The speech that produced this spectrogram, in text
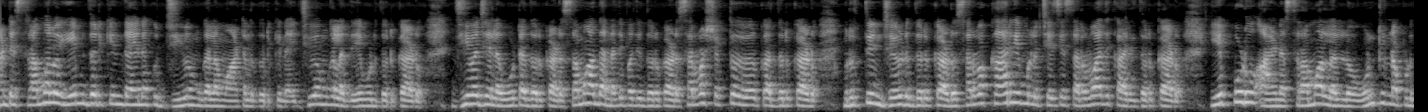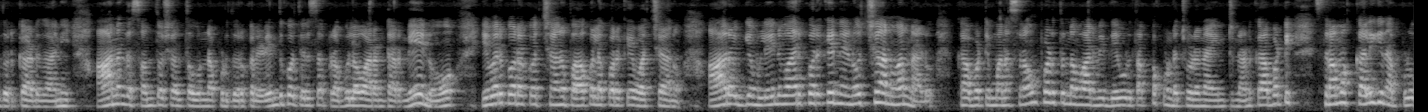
అంటే శ్రమలో ఏమి దొరికింది? ఆయనకు జీవం గల మాటలు దొరికినాయి. జీవం గల దేవుడు దొరికాడు. జీవజల ఊట దొరికాడు. సమాధాన అధిపతి దొరికాడు. సర్వశక్తి దొరక దొరికాడు. మృత్యుంజయుడు దొరికాడు. సర్వకార్యములు చేసే సర్వాధికారి దొరికాడు. ఎప్పుడు ఆయన శ్రమలలో ఉంటున్నప్పుడు దొరికాడు కానీ ఆ ఆనంద సంతోషాలతో ఉన్నప్పుడు దొరకలేడు. ఎందుకో తెలుసా? ప్రభుల వారంటారు నేను ఎవరి కొరకు వచ్చాను? పాపల కొరకే వచ్చాను. ఆరోగ్యం లేని వారి కొరకే నేను వచ్చాను అన్నాడు. కాబట్టి మన శ్రమ పడుతున్న వారిని దేవుడు తప్పకుండా చూడని అంటున్నాడు కాబట్టి శ్రమ కలిగినప్పుడు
